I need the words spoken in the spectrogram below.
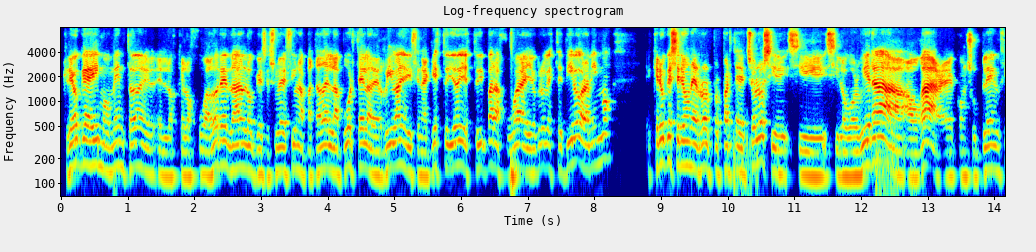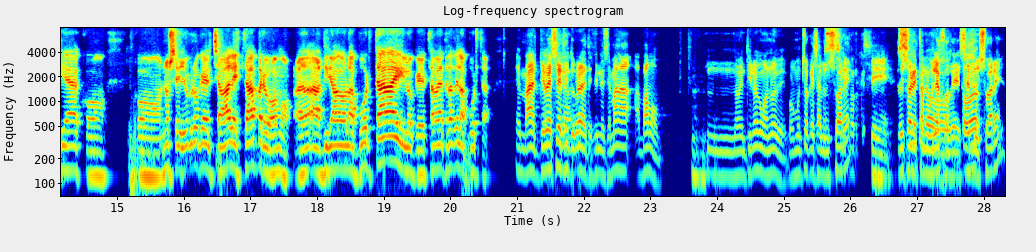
creo que hay momentos en, en los que los jugadores dan lo que se suele decir una patada en la puerta y la derriban y dicen aquí estoy yo y estoy para jugar. Y yo creo que este tío ahora mismo creo que sería un error por parte de Cholo si, si, si lo volviera a ahogar eh, con suplencias, con, con- No sé, yo creo que el chaval está, pero vamos, ha, ha tirado la puerta y lo que estaba detrás de la puerta. Es más, debe ser titular este fin de semana. Vamos, mm, 99,9. Por mucho que sea Luis sí, Suárez. porque- Sí. Luis sí, Suárez está muy pero lejos de ser Luis Suárez.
